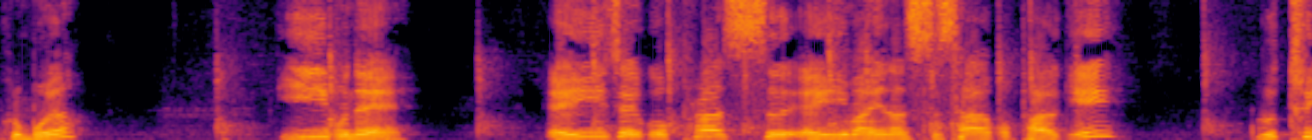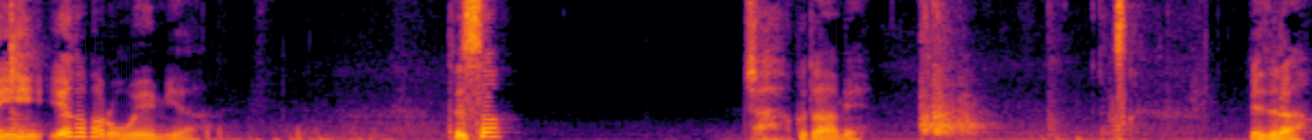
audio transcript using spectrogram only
그럼 뭐야? 2분의 a제곱 플러스 a 마이너스 4 곱하기 루트 2. 얘가 바로 OM이야. 됐어? 자, 그 다음에. 얘들아.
